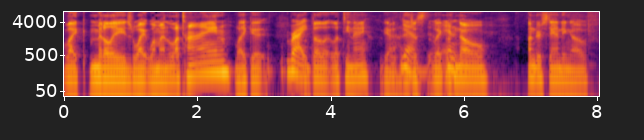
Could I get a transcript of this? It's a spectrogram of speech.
like, middle aged white woman, Latine, like it, Right. the Latine. Yeah. Yeah. Just, like, with no understanding of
